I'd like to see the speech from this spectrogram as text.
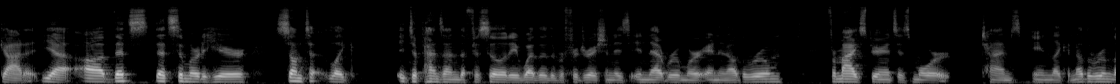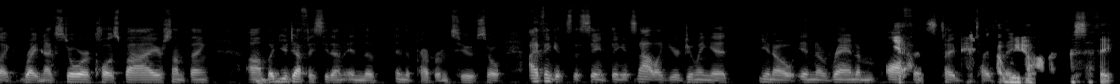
Got it. Yeah. Uh, that's that's similar to here. Some like it depends on the facility whether the refrigeration is in that room or in another room. From my experience, it's more times in like another room, like right next door, close by, or something. Um, but you definitely see them in the in the prep room too. So I think it's the same thing. It's not like you're doing it, you know, in a random office yeah. type type thing. We don't have a specific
